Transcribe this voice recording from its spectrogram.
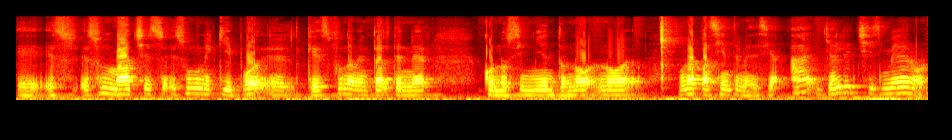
Eh, es, un match, es, un equipo el que es fundamental tener conocimiento. No, no, una paciente me decía, ah, ya le chismearon.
